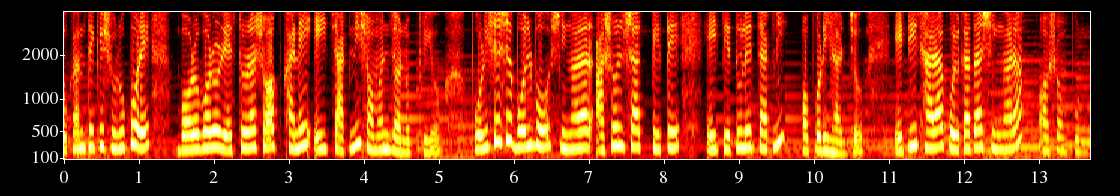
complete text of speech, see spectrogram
দোকান থেকে শুরু করে বড় বড় রেস্তোরাঁ সবখানে এই চাটনি সমান জনপ্রিয়। পরিশেষে বলব, সিঙ্গারার আসল স্বাদ পেতে এই তেঁতুলের চাটনি অপরিহার্য। এটি ছাড়া কলকাতার সিঙ্গারা অসম্পূর্ণ।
